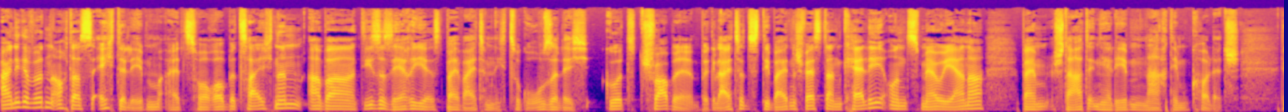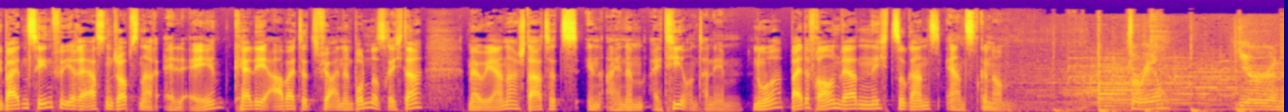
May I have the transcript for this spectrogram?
Einige würden auch das echte Leben als Horror bezeichnen, aber diese Serie ist bei weitem nicht so gruselig. Good Trouble begleitet die beiden Schwestern Kelly und Mariana beim Start in ihr Leben nach dem College. Die beiden ziehen für ihre ersten Jobs nach LA. Kelly arbeitet für einen Bundesrichter. Mariana startet in einem IT-Unternehmen. Nur beide Frauen werden nicht so ganz ernst genommen. For real? You're an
